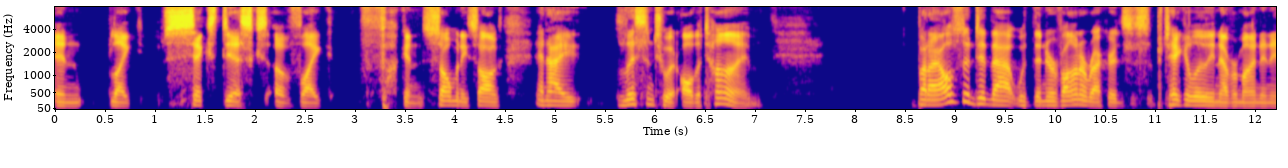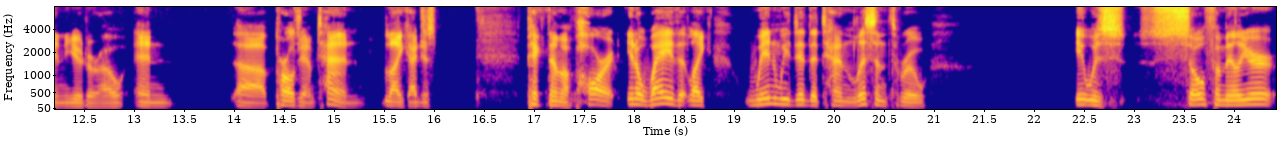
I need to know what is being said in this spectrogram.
and like six discs of like fucking so many songs, and I listened to it all the time. But I also did that with the Nirvana records, particularly Nevermind and In Utero and uh, Pearl Jam 10. Like I just picked them apart in a way that like when we did the 10 listen through it was so familiar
